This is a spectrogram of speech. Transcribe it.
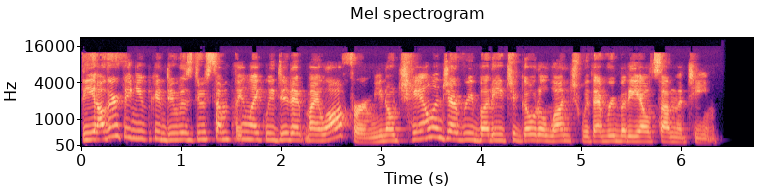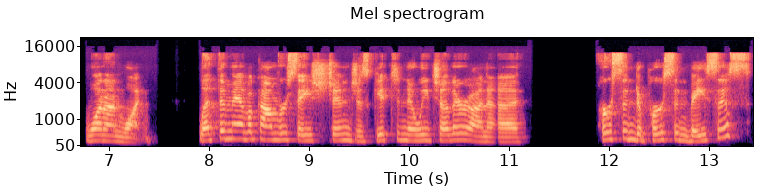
The other thing you can do is do something like we did at my law firm, you know, challenge everybody to go to lunch with everybody else on the team, one on one let them have a conversation, just get to know each other on a person to person basis.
